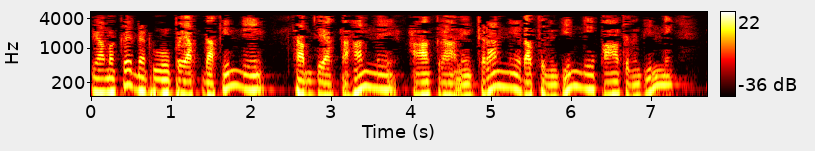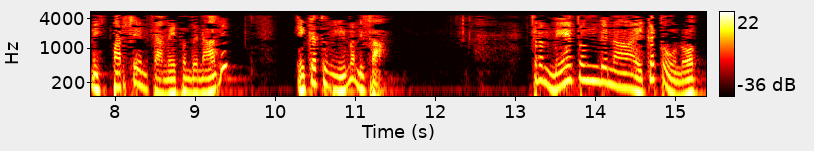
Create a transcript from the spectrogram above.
යමක රූපයක් දකින්නේ, ශබ්දයක් අහන්නේ, ආග්‍රහණය කරන්නේ, රස විඳින්නේ, පහත විඳින්නේ මේ ස්පර්ශය නිසා මේ තුන්දෙනාගේ එකතු වීම නිසා. ඒතර මේ තුන්දෙනා එකතු වුණොත්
